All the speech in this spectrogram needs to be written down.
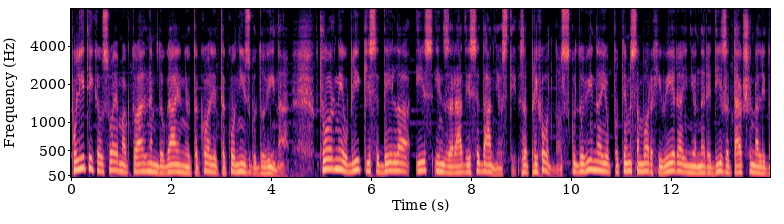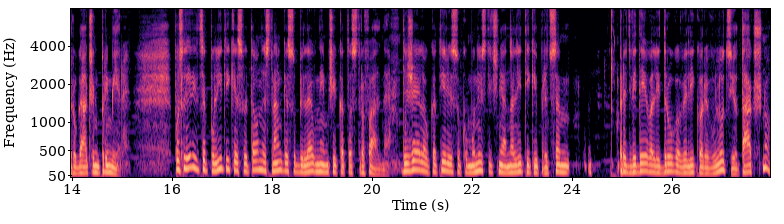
Politika v svojem aktualnem dogajanju tako ali tako ni zgodovina. V tvorni obliki se dela iz in zaradi sedanjosti. Za prihodnost zgodovina jo potem samo arhivira in jo naredi za takšen ali drugačen primer. Posledice politike svetovne stranke so bile v Nemčiji katastrofalne. Dežela, v kateri so komunistični analitiki predvsem predvidevali drugo veliko revolucijo, takšno,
